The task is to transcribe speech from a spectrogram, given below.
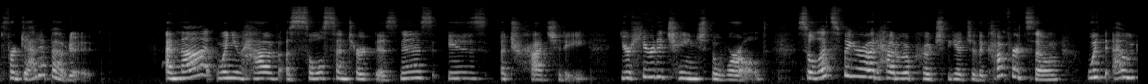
forget about it. And that, when you have a soul centered business, is a tragedy. You're here to change the world. So let's figure out how to approach the edge of the comfort zone without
